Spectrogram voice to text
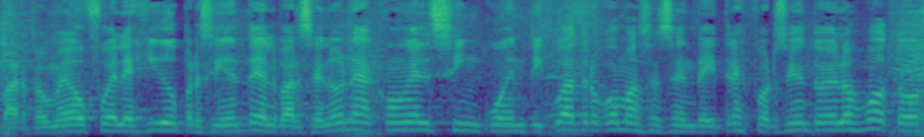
Bartomeu fue elegido presidente del Barcelona con el 54,63% de los votos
